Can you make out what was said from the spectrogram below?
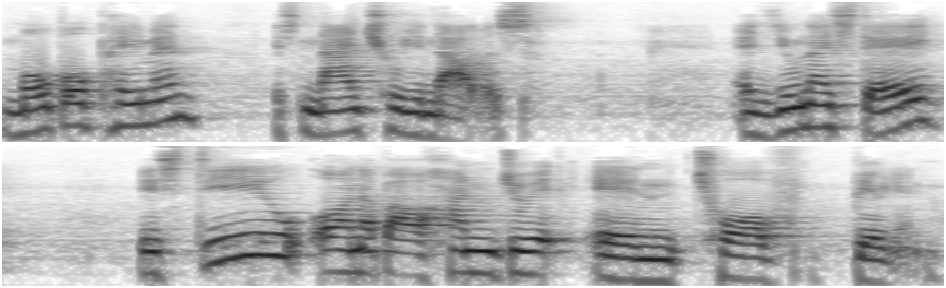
mobile payment is $9 trillion. And United States is still on about 112 billion.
